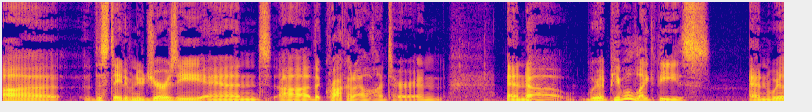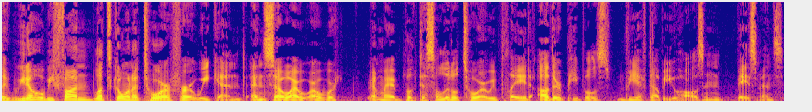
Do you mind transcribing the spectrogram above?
uh, the state of New Jersey and uh, the crocodile hunter, and and uh, we had, people like these, and we're like, you know, it would be fun. Let's go on a tour for a weekend, and so I, I worked and I booked us a little tour. We played other people's VFW halls and basements,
